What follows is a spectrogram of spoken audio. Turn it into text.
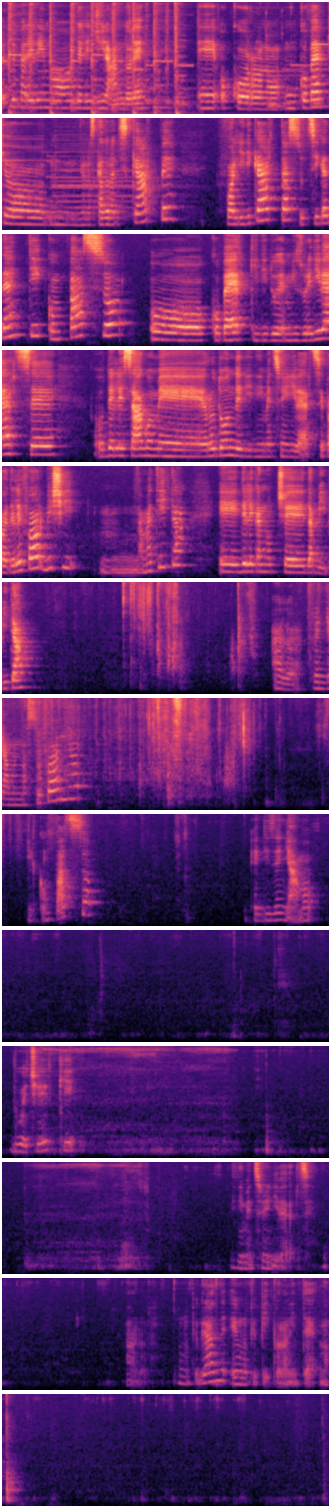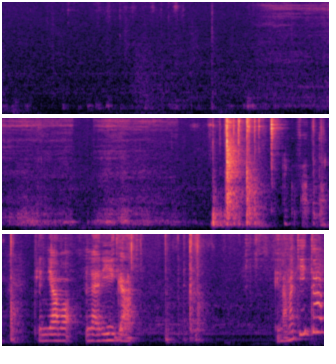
per prepareremo delle girandole. Eh, occorrono un coperchio di mm, una scatola di scarpe fogli di carta, stuzzicadenti, compasso o coperchi di due misure diverse o delle sagome rotonde di dimensioni diverse. Poi delle forbici, mm, una matita e delle cannucce da bibita allora prendiamo il nostro foglio il compasso e disegniamo due cerchi di dimensioni diverse. Allora uno più grande e uno più piccolo all'interno. Ecco fatto. Prendiamo la riga e la matita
